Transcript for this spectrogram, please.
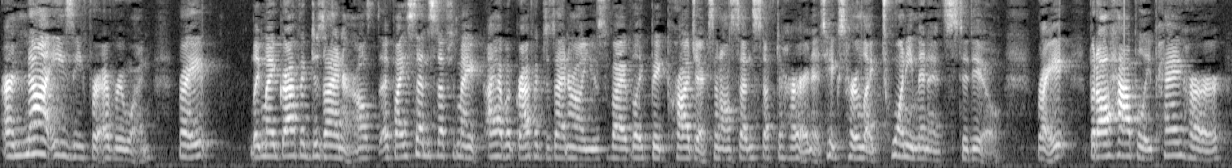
are not easy for everyone, right? Like my graphic designer, I'll, if I send stuff to my, I have a graphic designer I'll use if I have like big projects and I'll send stuff to her and it takes her like 20 minutes to do, right? But I'll happily pay her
